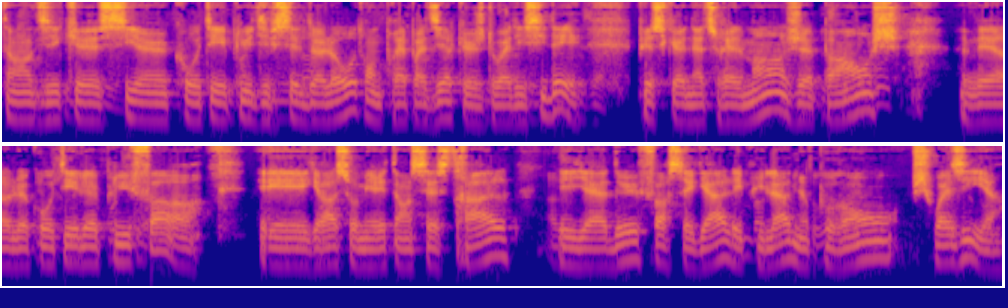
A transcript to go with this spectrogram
Tandis que si un côté est plus difficile de l'autre, on ne pourrait pas dire que je dois décider, puisque naturellement, je penche vers le côté le plus fort. Et grâce au mérite ancestral, il y a deux forces égales et puis là, nous pouvons choisir.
